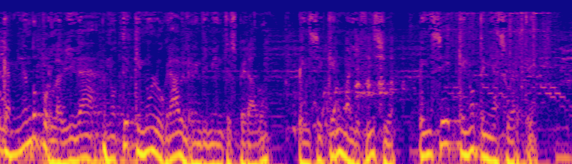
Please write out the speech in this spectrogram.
Caminando por la vida, noté que no lograba el rendimiento esperado. Pensé que era un maleficio. Pensé que no tenía suerte.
